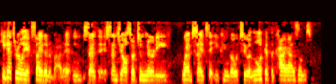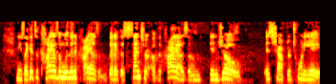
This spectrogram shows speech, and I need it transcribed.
he gets really excited about it and sends you all sorts of nerdy websites that you can go to and look at the chiasms. And he's like, it's a chiasm within a chiasm, that at the center of the chiasm in Job is chapter 28.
